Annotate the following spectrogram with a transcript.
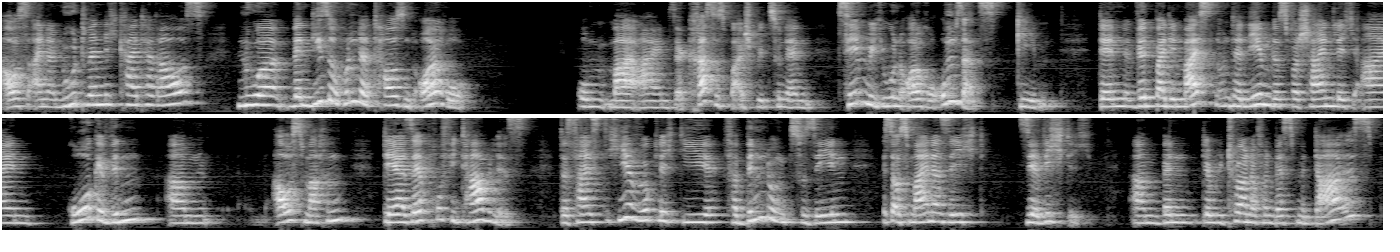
aus einer Notwendigkeit heraus. Nur wenn diese 100.000 Euro, um mal ein sehr krasses Beispiel zu nennen, 10 Millionen Euro Umsatz geben, denn wird bei den meisten Unternehmen das wahrscheinlich ein Rohgewinn ähm, ausmachen, der sehr profitabel ist. Das heißt, hier wirklich die Verbindung zu sehen, ist aus meiner Sicht sehr wichtig. Ähm, wenn der Return of Investment da ist,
